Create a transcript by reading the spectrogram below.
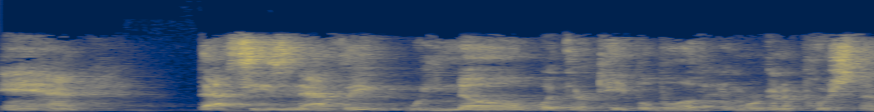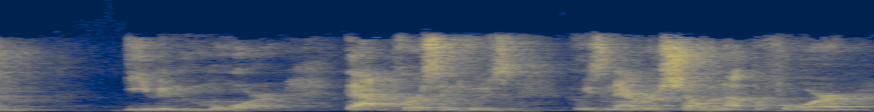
And that seasoned athlete, we know what they're capable of and we're going to push them even more. That person who's who's never shown up before,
